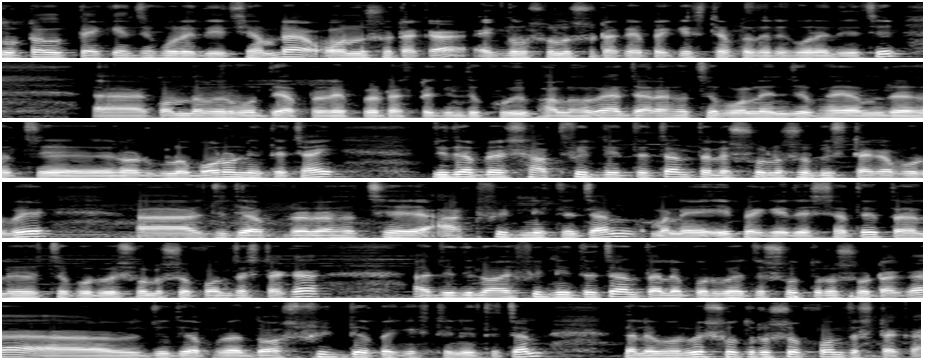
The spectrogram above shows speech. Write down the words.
টোটাল প্যাকেজ করে দিয়েছি আমরা। অন্যশো টাকা, একদম ষোলোশো টাকায় প্যাকেজটা আপনাদের করে দিয়েছি। কম দামের মধ্যে আপনার এই প্রোডাক্টটা কিন্তু খুবই ভালো হবে। আর যারা হচ্ছে বলেন যে, ভাই, আমরা হচ্ছে রডগুলো বড় নিতে চাই, যদি আপনারা সাত ফিট নিতে চান, তাহলে ষোলোশো বিশ টাকা পড়বে। আর যদি আপনারা হচ্ছে আট ফিট নিতে চান মানে এই প্যাকেজের সাথে, তাহলে হচ্ছে পড়বে ষোলোশো পঞ্চাশ টাকা। আর যদি নয় ফিট নিতে চান, তাহলে পড়বে হচ্ছে সতেরোশো টাকা। আর যদি আপনারা দশ ফিট দিয়ে প্যাকেজটি নিতে চান, তাহলে পড়বে সতেরোশো পঞ্চাশ টাকা।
